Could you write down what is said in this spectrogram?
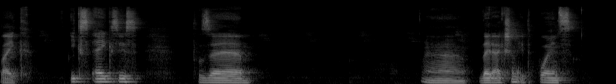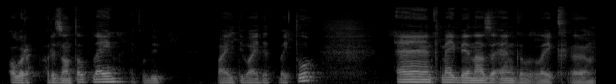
like x-axis to the uh, direction it points over horizontal plane. It will be pi divided by 2 and maybe another angle like um,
